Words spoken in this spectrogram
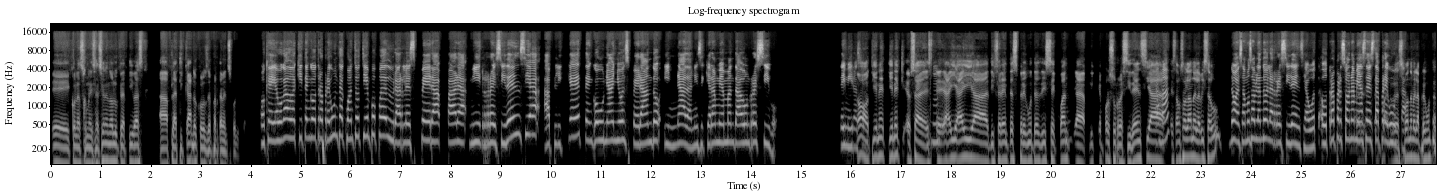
eh, con las organizaciones no lucrativas uh, platicando con los departamentos policíacos. Ok, abogado, aquí tengo otra pregunta. ¿Cuánto tiempo puede durar la espera para mi residencia? Apliqué, tengo un año esperando y nada, ni siquiera me han mandado un recibo de inmigración. No, tiene, tiene, o sea, este, uh hay, hay uh, diferentes preguntas. Dice, ¿cuánto uh, apliqué por su residencia? Ajá. ¿Estamos hablando de la visa U? No, estamos hablando de la residencia. Ot otra persona me hace esta pregunta. Respóndeme la pregunta.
